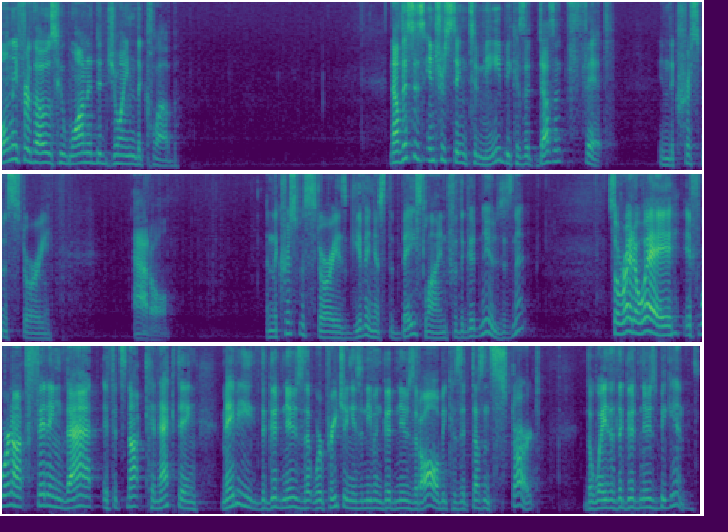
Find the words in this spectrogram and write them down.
only for those who wanted to join the club. Now, this is interesting to me because it doesn't fit in the Christmas story at all. And the Christmas story is giving us the baseline for the good news, isn't it? So, right away, if we're not fitting that, if it's not connecting, maybe the good news that we're preaching isn't even good news at all because it doesn't start the way that the good news begins.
